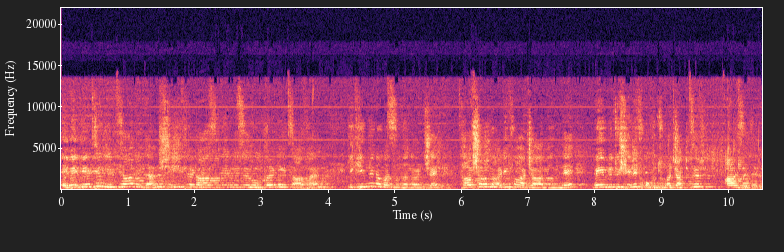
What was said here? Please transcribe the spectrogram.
Ebediyete irtihal eden şehit ve gazilerimizin ruhlarına ithafen ikindi namazından önce Tavşanlı Arif Ağa Camii'nde Mevlüt-ü Şerif okutulacaktır. Arz ederim.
